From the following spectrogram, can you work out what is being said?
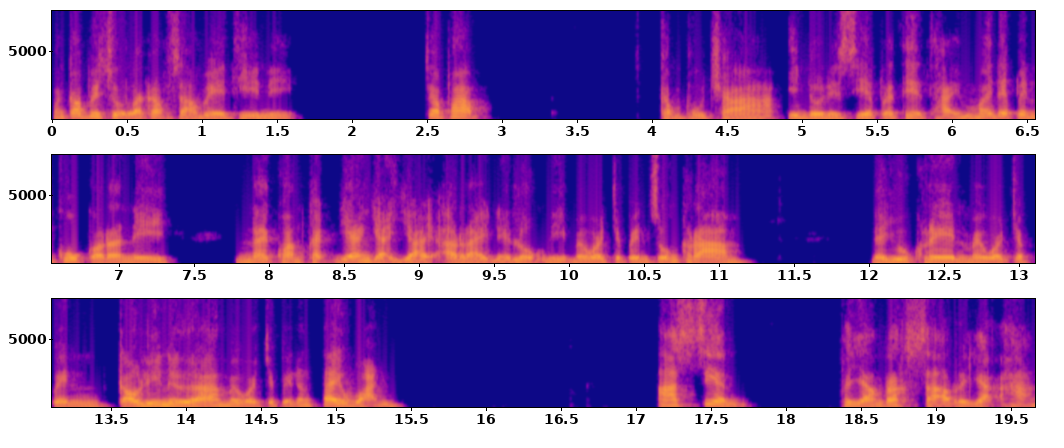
มันก็พิสูจน์แล้วครับสามเวทีนี้ เจ้าภาพกัมพูชา อินโดนีเซียประเทศไทย ไม่ได้เป็นคู่กรณี ในความขัดแย้งใหญ่ ๆ อะไรในโลกนี้ ไม่ว่าจะเป็นสงคราม ในยูเครนไม่ว่าจะเป็นเกาหลีเหนือ ไม่ว่าจะเป็นเรื่องไต้หวัน อาเซียนพยายามรักษาระยะห่าง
